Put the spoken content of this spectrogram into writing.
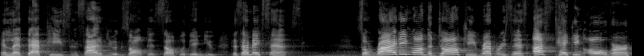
and let that peace inside of you exalt itself within you. Does that make sense? So, riding on the donkey represents us taking over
